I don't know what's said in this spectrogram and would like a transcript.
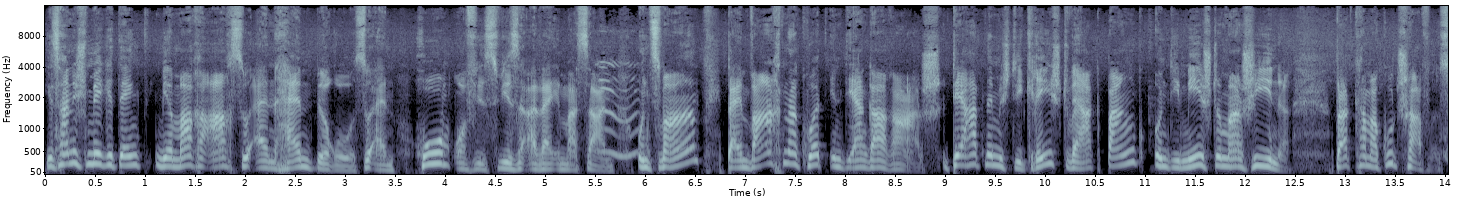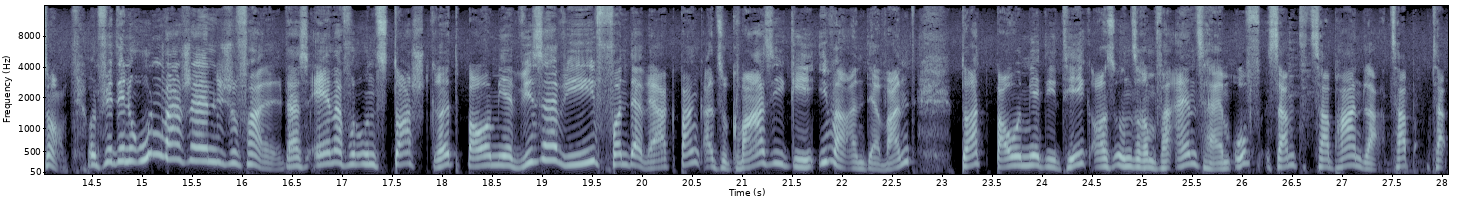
Jetzt habe ich mir gedenkt, wir machen auch so ein Heimbüro, so ein Homeoffice, wie sie aber immer sagen. Und zwar beim Wagner Kurt in der Garage. Der hat nämlich die größte Werkbank und die meiste Maschine. Dort kann man gut schaffen. So. Und für den unwahrscheinlichen Fall, dass einer von uns durchtritt, bauen wir vis-à-vis von der Werkbank, also quasi gegenüber an der Wand, dort bauen wir die Thek aus unserem Vereinsheim auf, samt Zappanlage, Zap, Zap,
